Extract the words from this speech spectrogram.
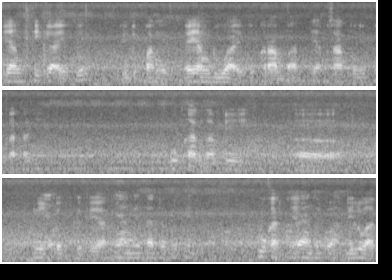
yang tiga itu di depan itu, eh yang dua itu kerabat, yang satu itu katanya bukan tapi eh, ngikut gitu ya. yang kita dudukin Bukan Apa yang yang di luar? di luar.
